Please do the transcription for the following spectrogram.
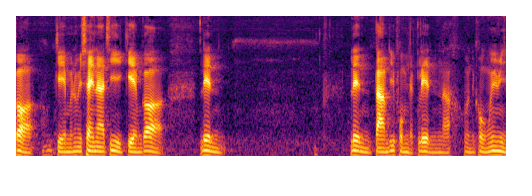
ก็เกมมันไม่ใช่หน้าที่เกมก็เล่น เล่นตามที่ผมอยากเล่นนะมันคงไม่มี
